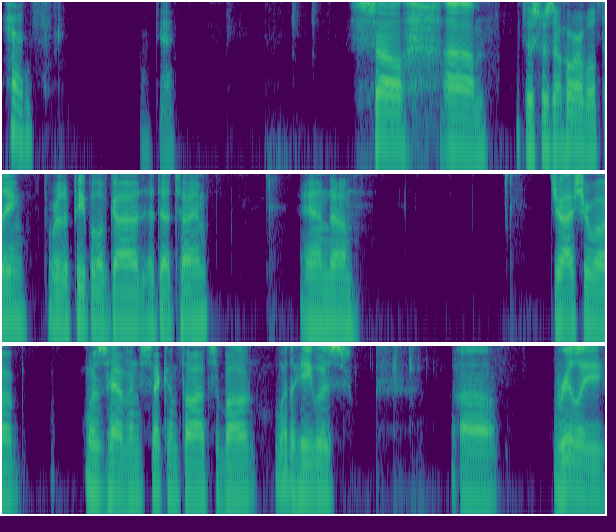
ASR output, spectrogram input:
heads. Okay. So, um, this was a horrible thing for the people of God at that time. And um, Joshua was having second thoughts about whether he was uh, really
